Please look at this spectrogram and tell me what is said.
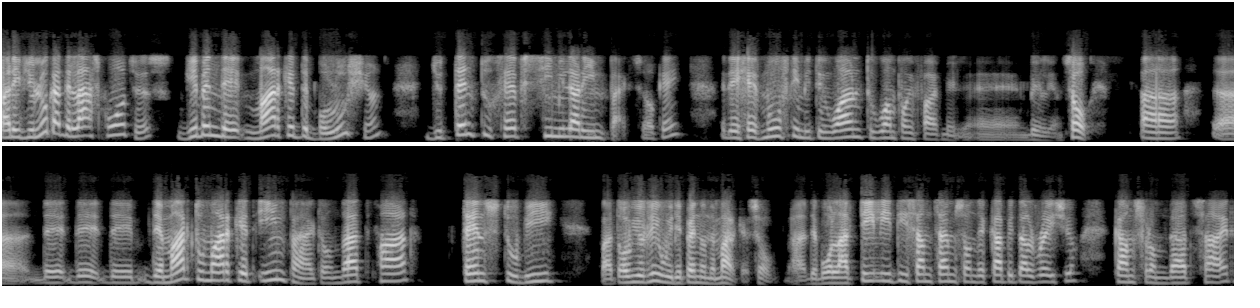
But if you look at the last quarters, given the market evolution, you tend to have similar impacts, okay? They have moved in between 1 to 1.5 million, uh, billion. So uh, uh, the, the, the, the mark-to-market impact on that part tends to be but obviously, we depend on the market. So uh, the volatility sometimes on the capital ratio comes from that side,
